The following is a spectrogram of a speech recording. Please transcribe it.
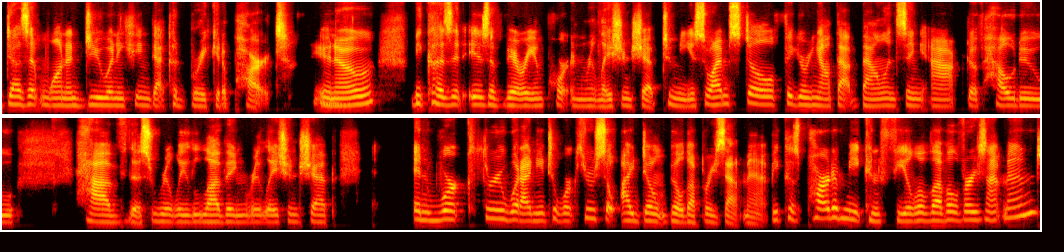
doesn't want to do anything that could break it apart you mm-hmm. know, because it is a very important relationship to me. So I'm still figuring out that balancing act of how to have this really loving relationship and work through what I need to work through so I don't build up resentment because part of me can feel a level of resentment,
